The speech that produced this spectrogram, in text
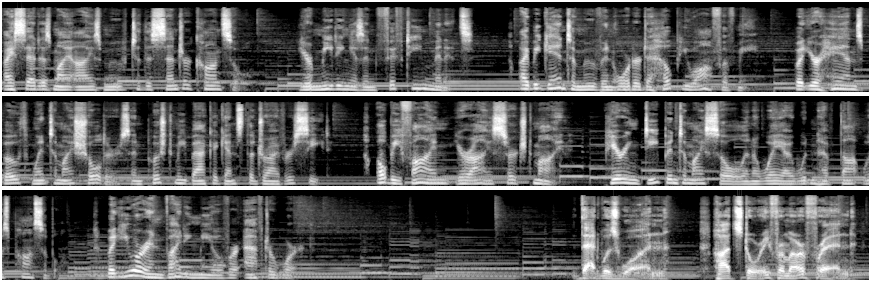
I said as my eyes moved to the center console. Your meeting is in 15 minutes. I began to move in order to help you off of me, but your hands both went to my shoulders and pushed me back against the driver's seat. I'll be fine, your eyes searched mine, peering deep into my soul in a way I wouldn't have thought was possible. But you are inviting me over after work. That was one. Hot story from our friend.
